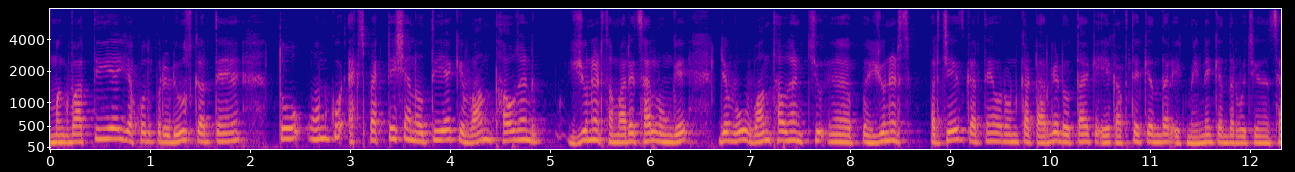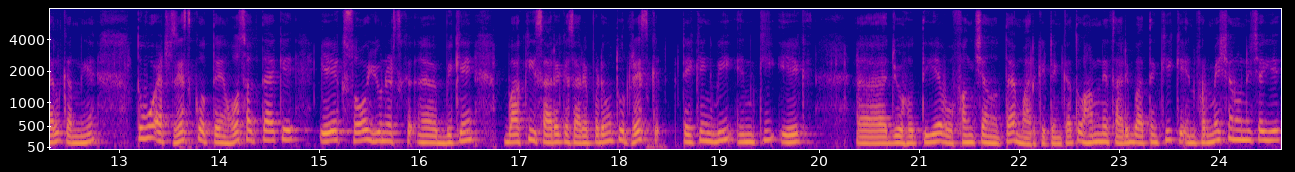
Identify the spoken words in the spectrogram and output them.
मंगवाती है या खुद प्रोड्यूस करते हैं तो उनको एक्सपेक्टेशन होती है कि वन थाउज़ेंड यूनिट्स हमारे सेल होंगे, जब वो वन थाउज़ेंड यूनिट्स परचेज़ करते हैं और उनका टारगेट होता है कि एक हफ़्ते के अंदर, एक महीने के अंदर वो चीज़ें सेल करनी है तो वो एट रिस्क होते हैं। हो सकता है कि एक सौ यूनिट्स बिकें, बाकी सारे के सारे पड़े हों तो रिस्क टेकिंग भी इनकी एक जो होती है, वो फ़ंक्शन होता है मार्केटिंग का। तो हमने सारी बातें की कि इन्फॉर्मेशन होनी चाहिए,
